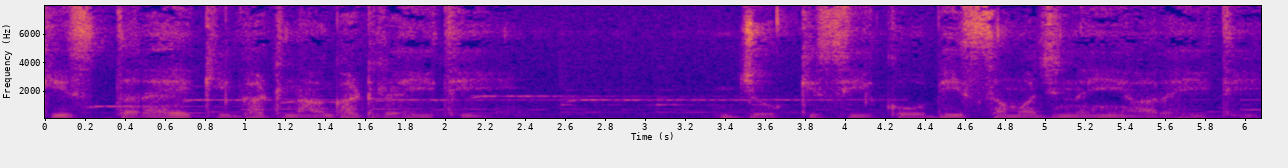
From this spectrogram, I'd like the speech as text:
किस तरह की घटना घट गट रही थी, जो किसी को भी समझ नहीं आ रही थी।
